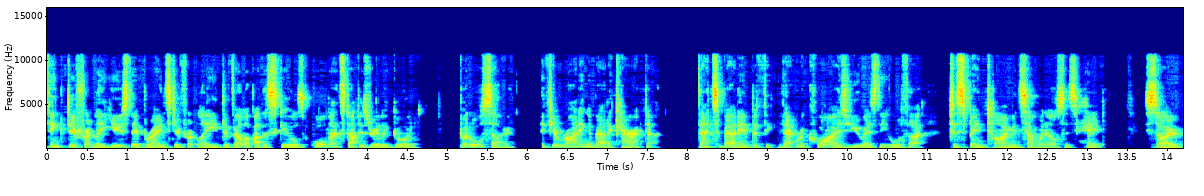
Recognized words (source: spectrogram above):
think differently, use their brains differently, develop other skills. All that stuff is really good. But also, if you're writing about a character, that's about empathy. That requires you as the author to spend time in someone else's head. So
